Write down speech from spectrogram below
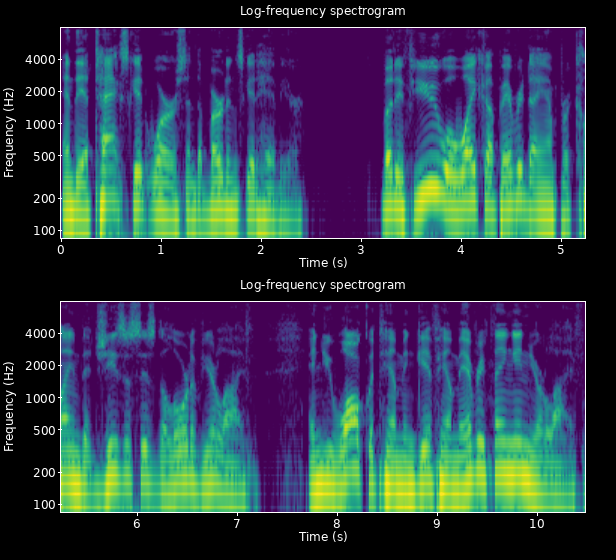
and the attacks get worse and the burdens get heavier. But if you will wake up every day and proclaim that Jesus is the Lord of your life, and you walk with Him and give Him everything in your life,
